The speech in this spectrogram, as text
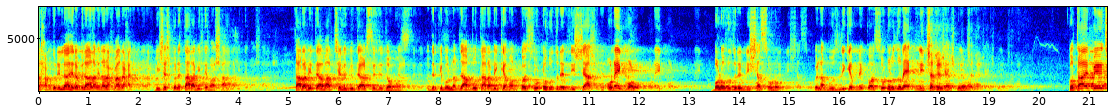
আলহামদুলিল্লাহ রাবিল বিশেষ করে তারাবিতে মাসা তারাবিতে আমার ছেলে দুইটা আসছে যে জমজ এদেরকে বললাম যে, আব্বু তারাবি কেমন? কয়, ছোট হুজুরের নিঃশ্বাস অনেক বড়। অনেক বড় বড় হুজুরের নিঃশ্বাস ছোট। বললাম বুঝলি কেমনে? কয়, ছোট হুজুর এক নিঃশ্বাসে শেষ করে কোথায় পেয়েছ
